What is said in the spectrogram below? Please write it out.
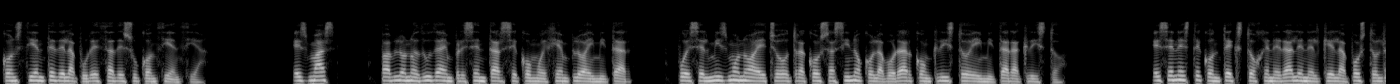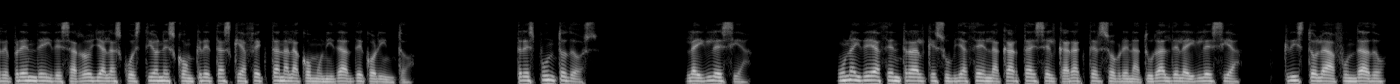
consciente de la pureza de su conciencia. Es más, Pablo no duda en presentarse como ejemplo a imitar, pues él mismo no ha hecho otra cosa sino colaborar con Cristo e imitar a Cristo. Es en este contexto general en el que el apóstol reprende y desarrolla las cuestiones concretas que afectan a la comunidad de Corinto. 3.2. La Iglesia. Una idea central que subyace en la carta es el carácter sobrenatural de la Iglesia, Cristo la ha fundado,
